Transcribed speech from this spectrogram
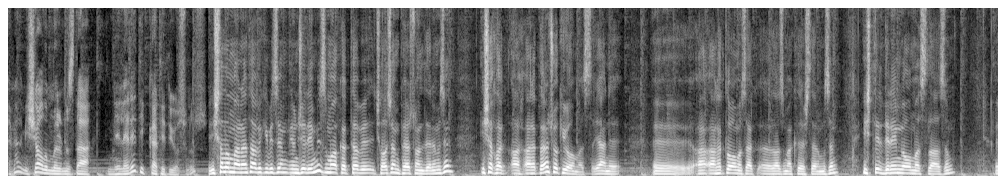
Efendim işe alımlarınızda nelere dikkat ediyorsunuz? İş alımlarına tabii ki bizim önceliğimiz muhakkak tabii çalışan personellerimizin iş ahlak, ahlaklarının çok iyi olması. Yani e, ahlaklı olması lazım arkadaşlarımızın. İşleri deneyimli olması lazım. E,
